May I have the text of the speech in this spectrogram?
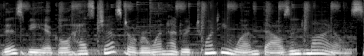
This vehicle has just over 121,000 miles.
